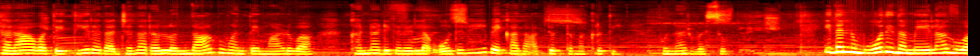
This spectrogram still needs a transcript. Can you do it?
ಶರಾವತಿ ತೀರದ ಜನರಲ್ಲೊಂದಾಗುವಂತೆ ಮಾಡುವ ಕನ್ನಡಿಗರೆಲ್ಲ ಓದಲೇಬೇಕಾದ ಅತ್ಯುತ್ತಮ ಕೃತಿ. ಪುನರ್ವಸು. ಇದನ್ನು ಓದಿದ ಮೇಲಾಗುವ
